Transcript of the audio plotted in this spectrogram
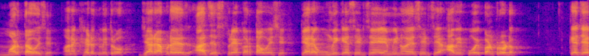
મળતા હોય છે. અને ખેડૂત મિત્રો, જ્યારે આપણે આ જે સ્પ્રે કરતા હોય છે ત્યારે હુમિક એસિડ છે, એમિનો એસિડ છે, આવી કોઈ પણ પ્રોડક્ટ કે જે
